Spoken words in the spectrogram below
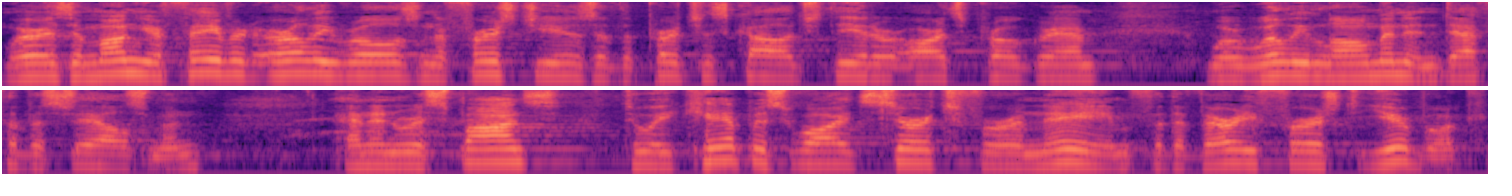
whereas among your favorite early roles in the first years of the Purchase College Theater Arts program were Willy Loman in Death of a Salesman, and in response to a campus-wide search for a name for the very first yearbook,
